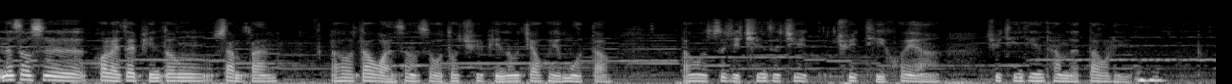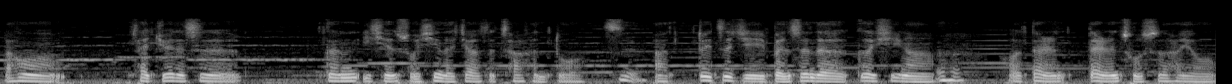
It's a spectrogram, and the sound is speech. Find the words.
那时候是后来在屏东上班。然后到晚上的时候，我都去平东教会墓道，然后自己亲自去去体会啊，去听听他们的道理，嗯、然后才觉得是跟以前所信的教是差很多。是啊，对自己本身的个性啊，嗯、和待人待人处事，还有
